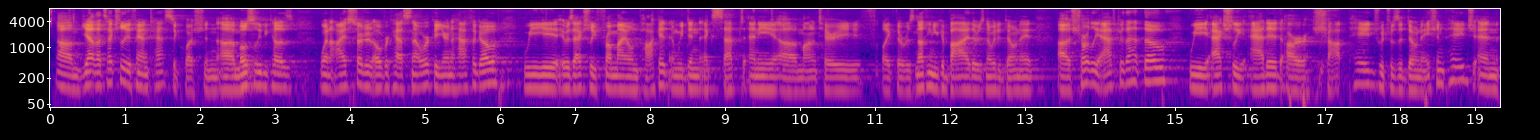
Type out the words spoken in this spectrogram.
Um, yeah, that's actually a fantastic question. Uh, mostly because when I started Overcast Network a year and a half ago, we it was actually from my own pocket, and we didn't accept any uh, monetary. Like there was nothing you could buy. There was no way to donate. Uh, shortly after that, though, we actually added our shop page, which was a donation page, and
